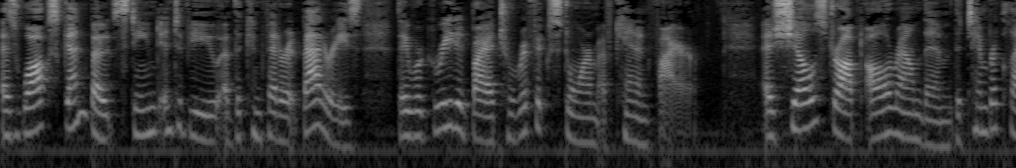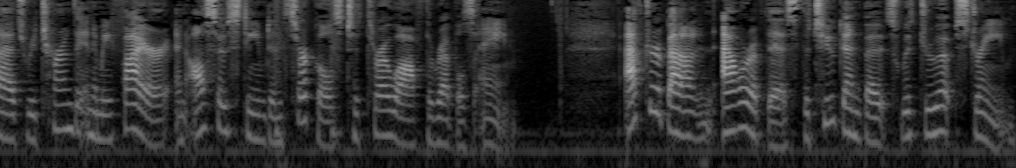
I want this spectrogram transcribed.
As Walk's gunboats steamed into view of the Confederate batteries, they were greeted by a terrific storm of cannon fire. As shells dropped all around them, the timberclads returned the enemy fire and also steamed in circles to throw off the rebels' aim. After about an hour of this, the two gunboats withdrew upstream,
